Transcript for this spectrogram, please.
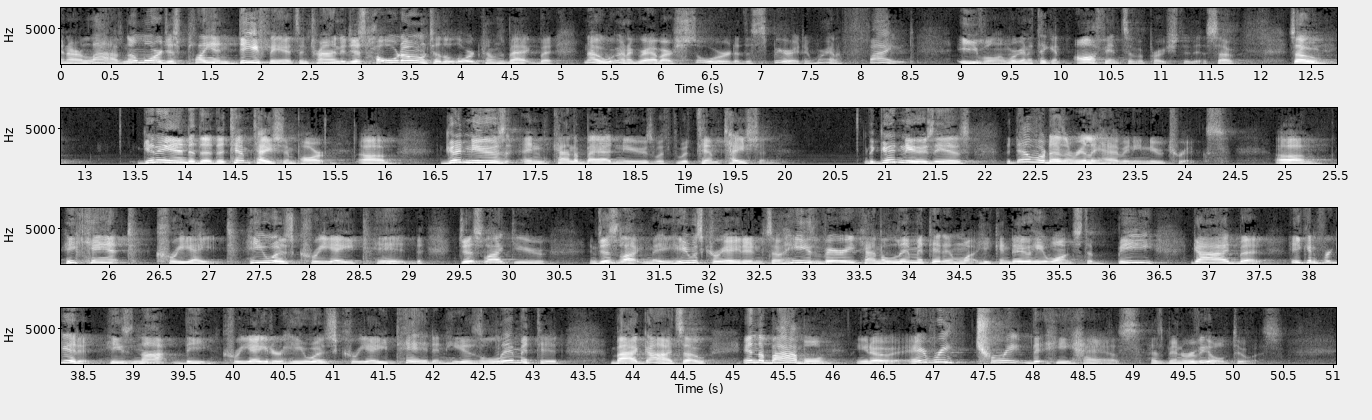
in our lives. No more just playing defense and trying to just hold on till the Lord comes back. But no, we're going to grab our sword of the Spirit and we're going to fight evil and we're going to take an offensive approach to this. So, so getting into the, the temptation part, uh, good news and kind of bad news with, with temptation. The good news is the devil doesn't really have any new tricks. Um, he can't create. He was created just like you and just like me. He was created, and so he's very kind of limited in what he can do. He wants to be God, but he can forget it. He's not the creator. He was created, and he is limited by God. So in the Bible, you know, every trick that he has has been revealed to us.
